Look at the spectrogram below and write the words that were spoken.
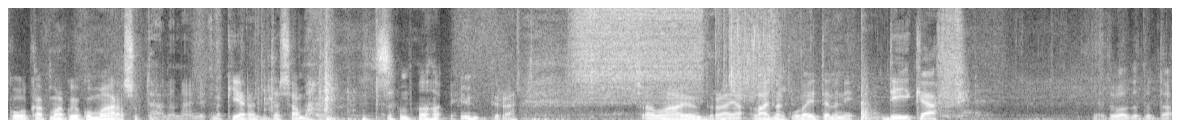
kuulkaa, kun mä oon kuin joku marsu täällä näin nyt, mä kierrän tätä sama, samaa ympyrää, samaa ympyrää ja laitan kuule itselleni decaffin. Ja tuolta tota,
